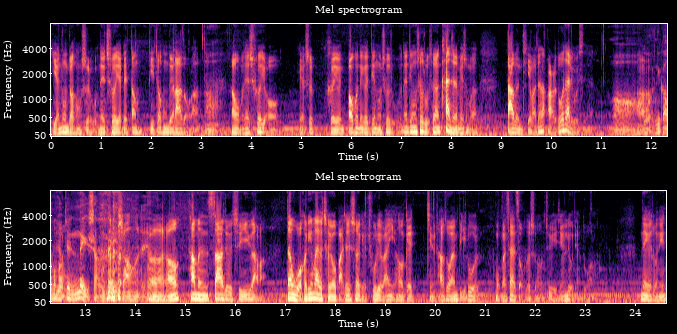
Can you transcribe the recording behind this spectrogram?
严重交通事故，那车也被当地交通队拉走了。啊，然后我们那车友也是和有包括那个电动车主，那电动车主虽然看起来没什么大问题吧，但他耳朵在流血。哦，哇，你搞不好这是内伤。内伤啊，这个，呃，然后他们仨就去医院了，但我和另外一个车友把这事儿给处理完以后，给警察做完笔录，我们再走的时候就已经六点多了。那个时候你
